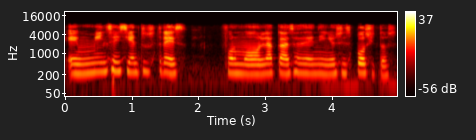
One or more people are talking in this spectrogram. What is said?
En 1603 formó la Casa de Niños Expósitos,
